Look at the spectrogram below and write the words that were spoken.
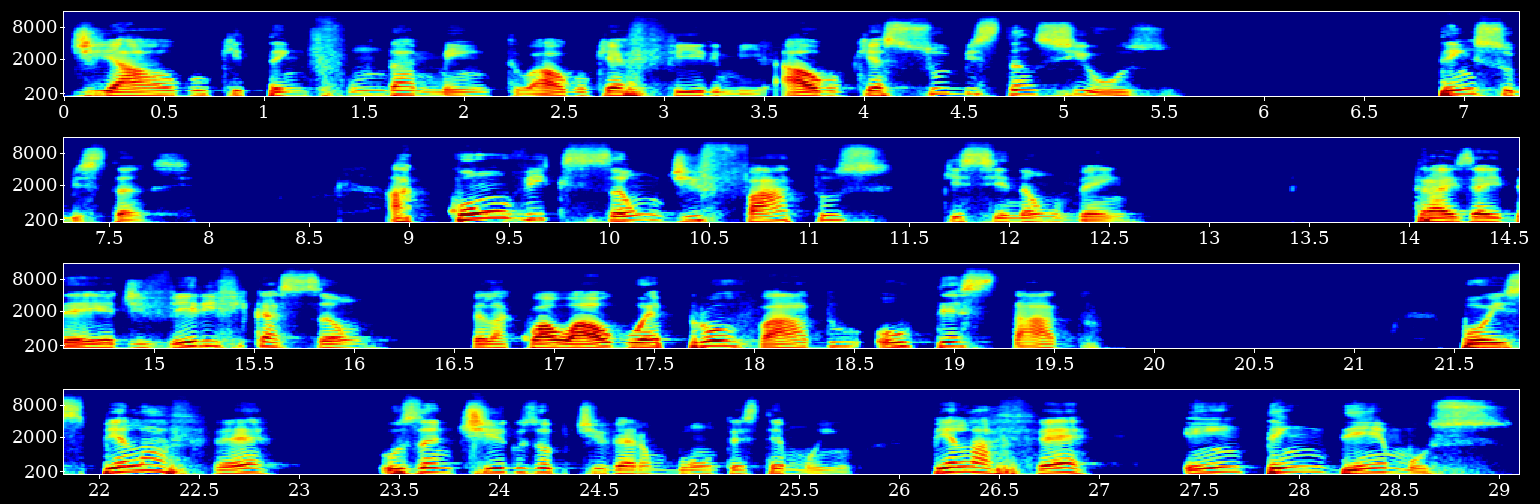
de algo que tem fundamento, algo que é firme, algo que é substancioso. Tem substância. A convicção de fatos que se não vêm traz a ideia de verificação pela qual algo é provado ou testado. Pois pela fé os antigos obtiveram bom testemunho. Pela fé, entendemos.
